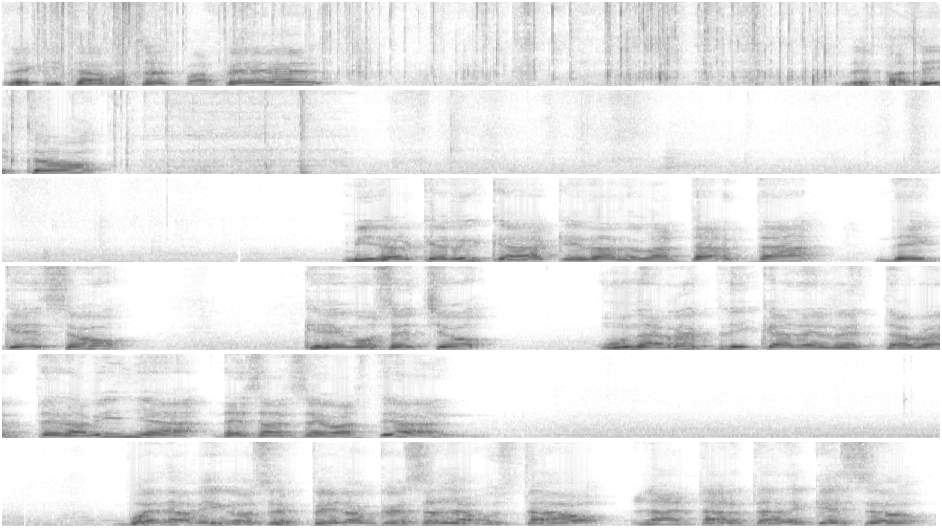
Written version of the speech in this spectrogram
Le quitamos el papel. Despacito. Mirad qué rica ha quedado la tarta de queso que hemos hecho una réplica del restaurante La Viña de San Sebastián. Bueno amigos, espero que os haya gustado la tarta de queso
